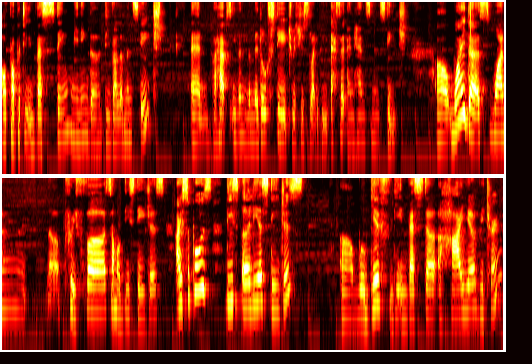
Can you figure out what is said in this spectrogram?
of property investing, meaning the development stage and perhaps even the middle stage, which is like the asset enhancement stage. Uh, why does one uh, prefer some of these stages? I suppose these earlier stages uh, will give the investor a higher return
